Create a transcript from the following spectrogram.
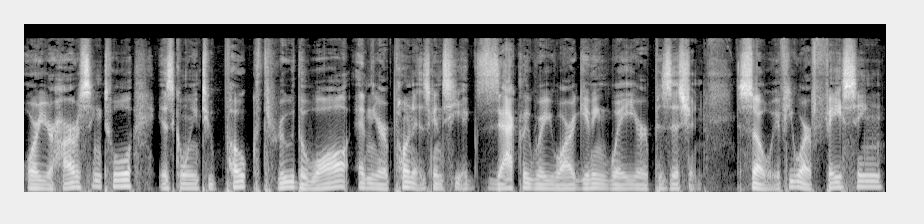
or your harvesting tool is going to poke through the wall, and your opponent is going to see exactly where you are, giving away your position. So if you are facing,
